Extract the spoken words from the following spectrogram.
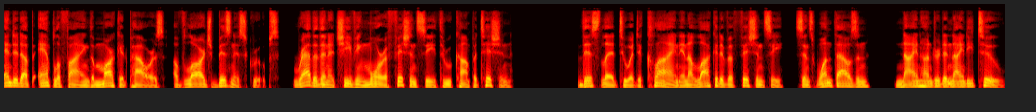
ended up amplifying the market powers of large business groups rather than achieving more efficiency through competition. This led to a decline in allocative efficiency since 1992.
